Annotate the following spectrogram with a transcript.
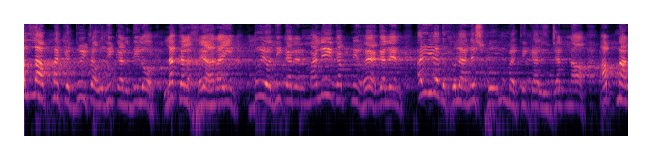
আল্লাহ আপনাকে দুইটা অধিকার দিল, লাকাল খায়ারাইন, দুই অধিকারের মালিক আপনি হয়ে গেলেন আইয়াদ খুলা নিসফু উম্মতিকাল জান্নাহ, আপনার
